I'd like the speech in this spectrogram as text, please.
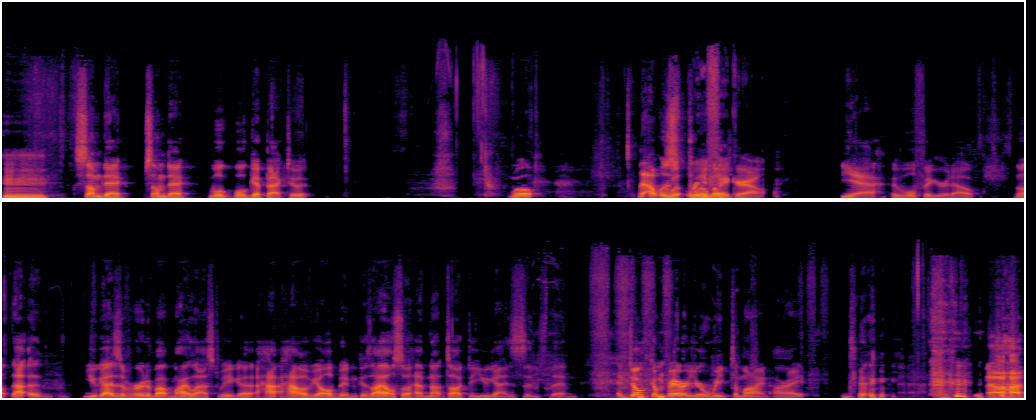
hmm. someday, someday we'll we'll get back to it. Well, that was we'll, pretty we'll much figure out. Yeah, we'll figure it out. Well, that, uh, you guys have heard about my last week. Uh, how, how have y'all been? Because I also have not talked to you guys since then. And don't compare your week to mine. All right. no,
